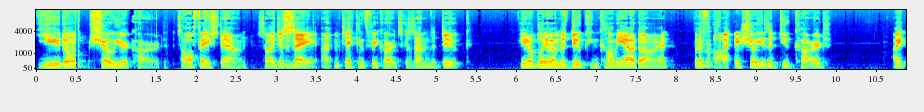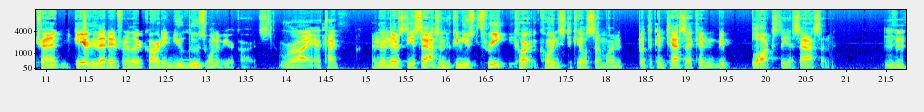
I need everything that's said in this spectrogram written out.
you don't show your card. It's all face down. So I just say, I'm taking three cards because I'm the Duke. If you don't believe I'm the Duke, you can call me out on it. But if I show you the Duke card, I try and give you that in for another card, and you lose one of your cards. Right. Okay. And then there's the assassin who can use three car- coins to kill someone, but the Contessa can be blocks the assassin. Mhm.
